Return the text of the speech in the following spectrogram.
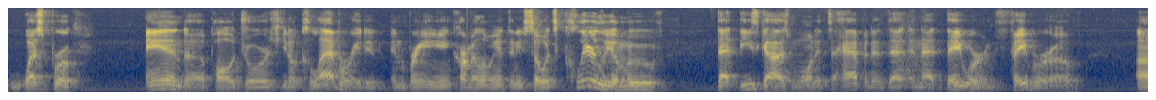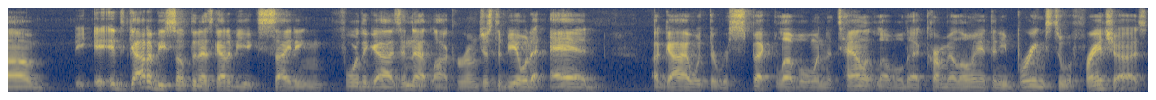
Westbrook and uh, Paul George, you know, collaborated in bringing in Carmelo Anthony. So it's clearly a move that these guys wanted to happen and that and that they were in favor of. Um, it, has got to be something that's got to be exciting for the guys in that locker room just to be able to add a guy with the respect level and the talent level that Carmelo Anthony brings to a franchise.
